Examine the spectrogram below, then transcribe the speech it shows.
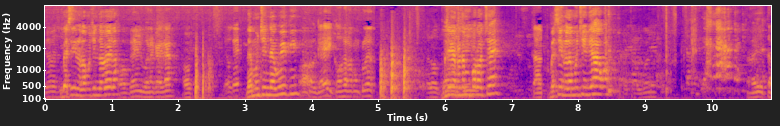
Ok, vecino. Dame un chin de vela. Ok, buena cagada. Ok. Ok. Dame un chin de wiki. Ok, cógela completa. Vecino, préstame un poloche. Vecino, dame un chin de agua. está bueno. Ahí está.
